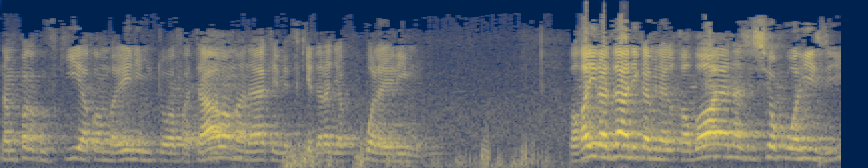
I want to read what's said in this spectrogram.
na mpaka kufikia kwamba yeye ni mtoa fatawa maana yake imefikia daraja kubwa la elimu. Wa ghaira dhalika min alqadaya na zisiokuwa hizi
